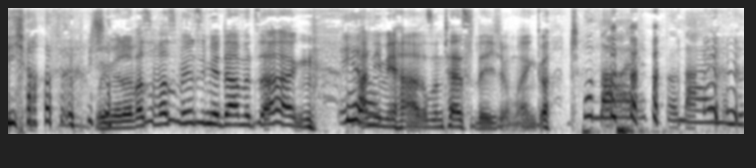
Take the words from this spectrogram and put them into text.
Ja. Dachte, was, was will sie mir damit sagen? Ja. Anime-Haare sind hässlich, oh mein Gott. Oh nein, oh nein.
